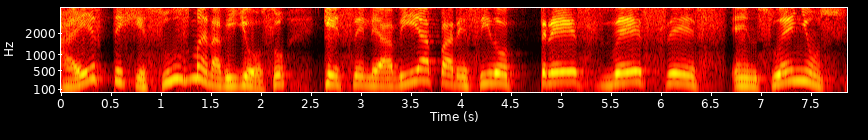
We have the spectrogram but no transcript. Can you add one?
a este Jesús maravilloso que se le había aparecido tres veces en sueños.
